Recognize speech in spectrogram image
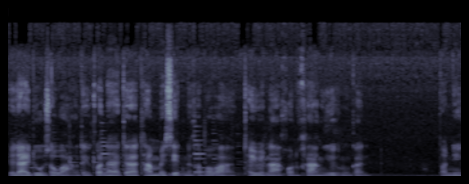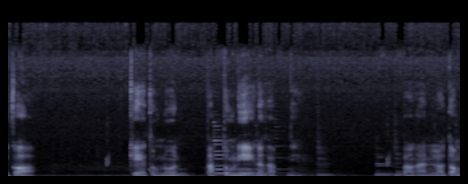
จะได้ดูสว่างแต่ก็น่าจะทำไม่เสร็จนะครับ เพราะว่าใช้เวลาค่อนข้างเยอะเหมือนกัน ตอนนี้ก็แก่ตรงโน้นปรับตรงนี้นะครับนี่บางอันเราต้อง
